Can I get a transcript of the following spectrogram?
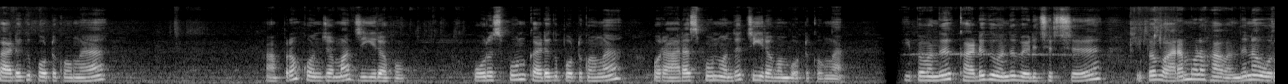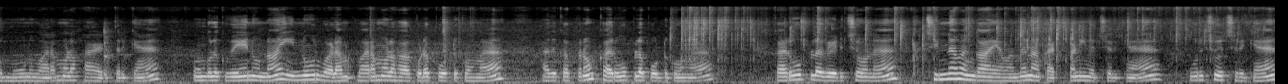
கடுகு போட்டுக்கோங்க. அப்புறம் கொஞ்சமாக ஜீரகம். ஒரு ஸ்பூன் கடுகு போட்டுக்கோங்க. ஒரு அரை ஸ்பூன் வந்து ஜீரகம் போட்டுக்கோங்க. இப்போ வந்து கடுகு வந்து வெடிச்சிருச்சு. இப்போ வரமிளகா வந்து நான் ஒரு மூணு வரமிளகா எடுத்திருக்கேன். உங்களுக்கு வேணும்னா இன்னொரு வரம் வரமிளகா கூட போட்டுக்கோங்க. அதுக்கப்புறம் கருவேப்பிலை போட்டுக்கோங்க. கருவேப்பிலை வெடித்தோன்னே சின்ன வெங்காயம் வந்து நான் கட் பண்ணி வச்சுருக்கேன். உரிச்சு வச்சுருக்கேன்.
